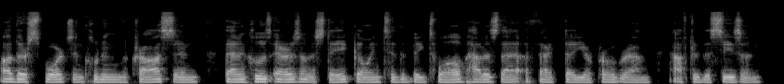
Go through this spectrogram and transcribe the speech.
other sports, including lacrosse, and that includes Arizona State going to the Big 12. How does that affect uh, your program after the season?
